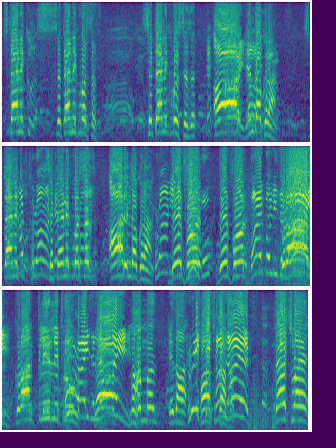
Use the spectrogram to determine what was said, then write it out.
satanic, satanic verses. Satanic verses are in the. Quran. Satanic, Quran, satanic verses are in the Quran. Quran therefore, therefore, Bible is a Quran, lie. Quran clearly proves a that. Muhammad is a false Christians are prophet. liars. That's why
